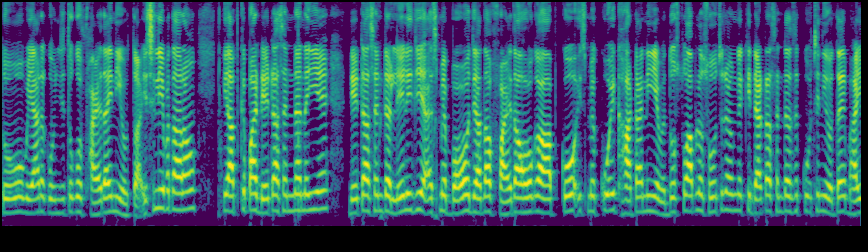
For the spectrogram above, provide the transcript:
तो वो यार मुझे तो कोई फ़ायदा ही नहीं होता। इसलिए बता रहा हूँ कि आपके पास डेटा सेंटर नहीं है डेटा सेंटर ले लीजिए, इसमें बहुत ज़्यादा फ़ायदा होगा आपको, इसमें कोई घाटा नहीं है। दोस्तों, आप लोग सोच रहे होंगे कि डाटा सेंटर से कुछ नहीं होता है, भाई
